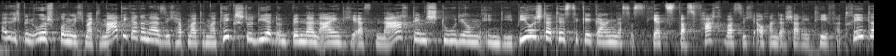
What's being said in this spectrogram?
Also ich bin ursprünglich Mathematikerin, also ich habe Mathematik studiert und bin dann eigentlich erst nach dem Studium in die Biostatistik gegangen. Das ist jetzt das Fach, was ich auch an der Charité vertrete.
